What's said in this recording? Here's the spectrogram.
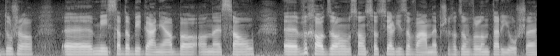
dużo miejsca do biegania, bo one są, wychodzą, są socjalizowane, przychodzą wolontariusze,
